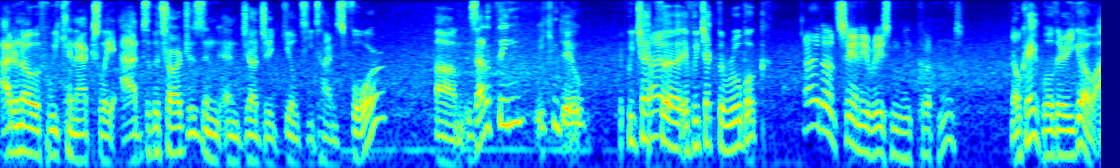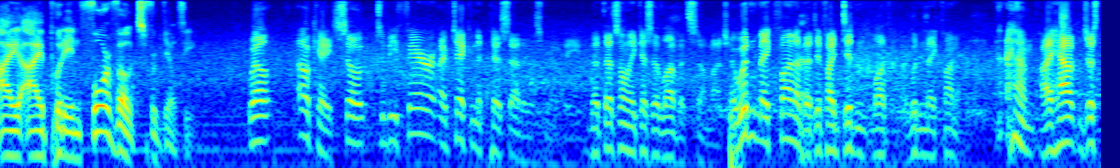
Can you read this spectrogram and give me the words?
I don't know if we can actually add to the charges and, and judge it guilty times four. Um, is that a thing we can do? If we check I- the if we check the rule book? I don't see any reason we couldn't. Okay, well there you go. I, I put in four votes for guilty. Well, okay, so to be fair, I've taken the piss out of this movie, but that's only because I love it so much. I wouldn't make fun of it if I didn't love it. I wouldn't make fun of it. I have, just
